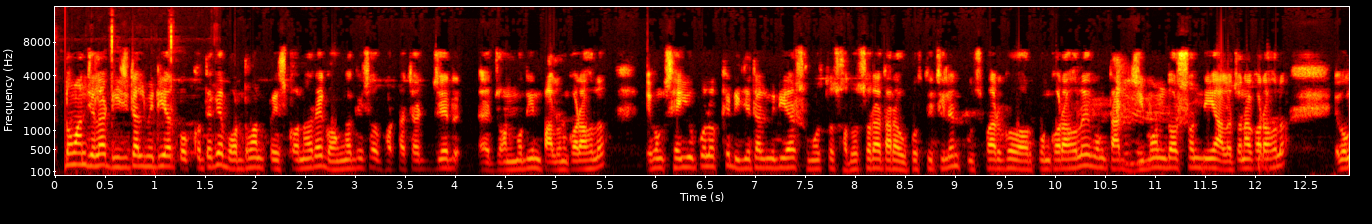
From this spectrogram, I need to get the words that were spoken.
বর্ধমান জেলা ডিজিটাল মিডিয়ার পক্ষ থেকে বর্ধমান প্রেস কর্নারে গঙ্গা কিশোর ভট্টাচার্যের জন্মদিন পালন করা হলো এবং সেই উপলক্ষে ডিজিটাল মিডিয়ার সমস্ত সদস্যরা তারা উপস্থিত ছিলেন, পুষ্পার্ঘ অর্পণ করা হলো এবং তার জীবন দর্শন নিয়ে আলোচনা করা হলো এবং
